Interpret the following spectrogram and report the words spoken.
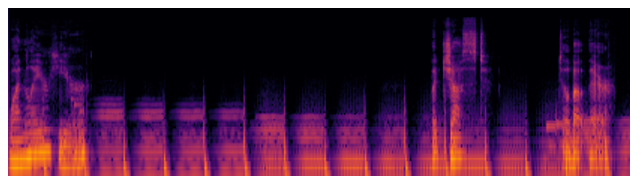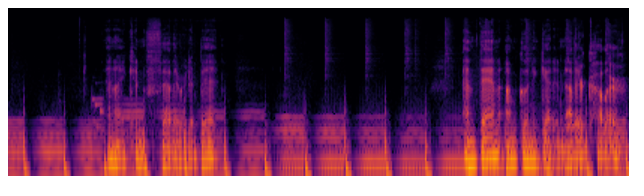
one layer here, but just till about there. And I can feather it a bit. And then I'm gonna get another color.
